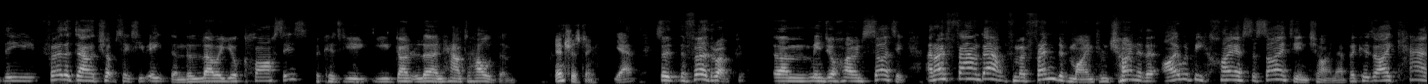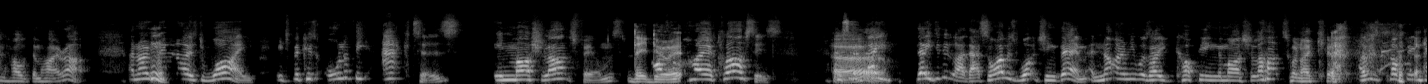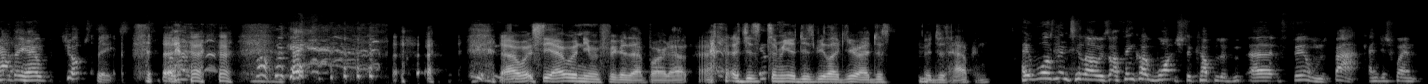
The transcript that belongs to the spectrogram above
the further down the chopsticks you eat them, the lower your class is because you you don't learn how to hold them. Interesting. Yeah. So the further up um, means you're higher in society. And I found out from a friend of mine from China that I would be higher society in China because I can hold them higher up. And I hmm. realized why. It's because all of the actors in martial arts films they do it higher classes and so they oh. They did it like that so i was watching them and not only was i copying the martial arts when i could i was copying how they held chopsticks like, oh, okay I would see. I wouldn't even figure that part out. It just to me, it'd just be like you. I just it just happened. It wasn't until I was. I think I watched a couple of uh, films back and just went,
